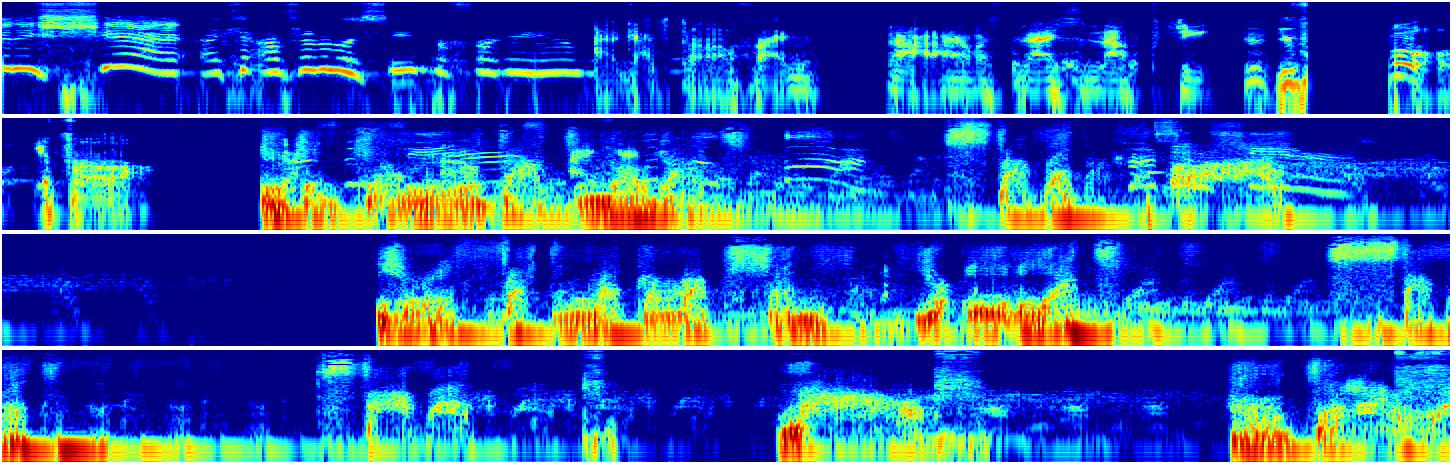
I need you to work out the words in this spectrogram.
any shit. I can't, I'm trying to see the fucking hand. I got girlfriend. Thought I was nice enough. She, you fool. You fool. You Stop it. Custom. You're reflecting my corruption. You idiot. Stop it. Stop it. Now. How dare you?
